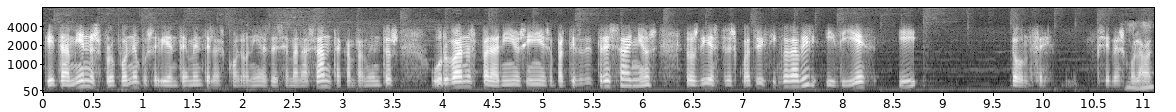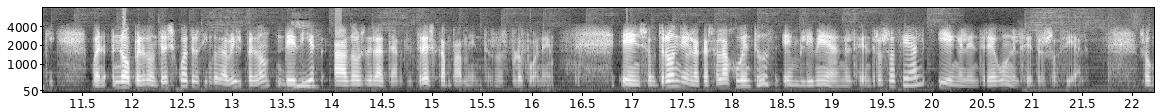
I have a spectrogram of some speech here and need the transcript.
Que también nos proponen, pues evidentemente, las colonias de Semana Santa, campamentos urbanos para niños y niñas a partir de tres años, los días 3, 4 y 5 de abril y 10 y 11 se me ha escolado aquí. Bueno, no, perdón, 3, 4 y 5 de abril, perdón, de 10 a 2 de la tarde. Tres campamentos nos proponen. En Sotrondio, en la Casa de la Juventud, en Blimea, en el Centro Social y en el Entrego, en el Centro Social. Son,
